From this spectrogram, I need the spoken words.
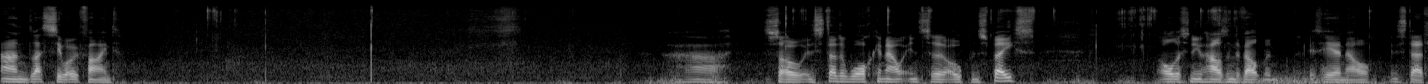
and let's see what we find. Ah, so instead of walking out into open space, all this new housing development is here now instead.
